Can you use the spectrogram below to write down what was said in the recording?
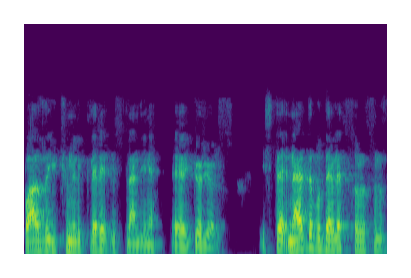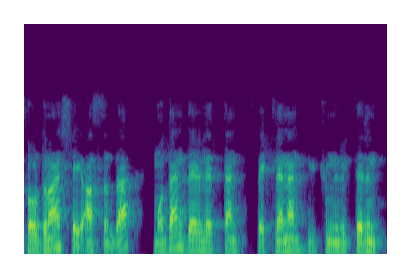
bazı yükümlülükleri üstlendiğini e, görüyoruz. İşte nerede bu devlet sorusunu sorduran şey aslında modern devletten beklenen yükümlülüklerin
